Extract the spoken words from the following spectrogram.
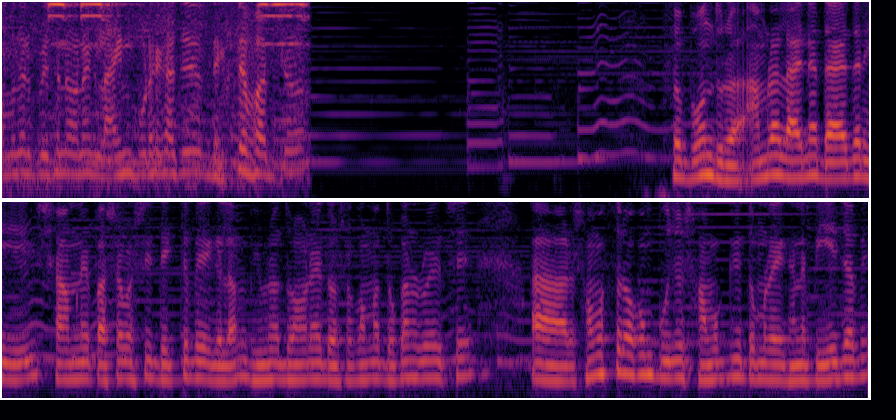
আমাদের পেছনে অনেক লাইন পড়ে গেছে দেখতে পাচ্ছ? তো বন্ধুরা, আমরা লাইনে দাঁড়িয়ে দাঁড়িয়ে সামনে পাশাপাশি দেখতে পেয়ে গেলাম বিভিন্ন ধরনের দশকর্মার দোকান রয়েছে। আর সমস্ত রকম পুজোর সামগ্রী তোমরা এখানে পেয়ে যাবে।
